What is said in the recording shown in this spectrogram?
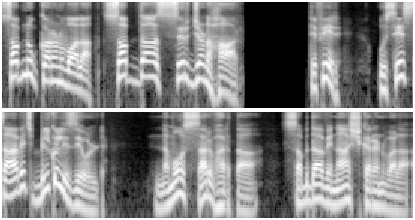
ਸਭ ਨੂੰ ਕਰਨ ਵਾਲਾ ਸਭ ਦਾ ਸਿਰਜਣਹਾਰ। ਤੇ ਫਿਰ ਉਸੇ ਸਾਹ ਵਿੱਚ ਬਿਲਕੁਲ ਇਸ ਦੇ ਉਲਟ ਨਮੋ ਸਰਵਹਰਤਾ, ਸਭ ਦਾ ਵਿਨਾਸ਼ ਕਰਨ ਵਾਲਾ।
